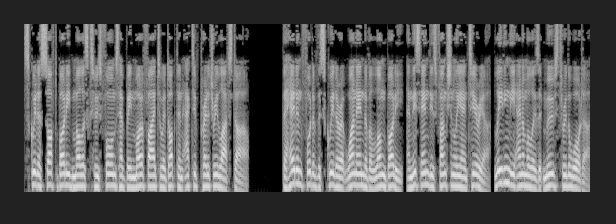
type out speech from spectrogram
Squid are soft-bodied mollusks whose forms have been modified to adopt an active predatory lifestyle. The head and foot of the squid are at one end of a long body, and this end is functionally anterior, leading the animal as it moves through the water.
